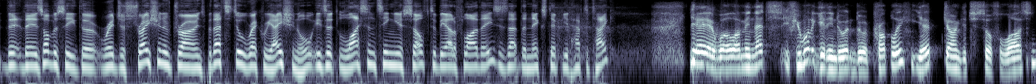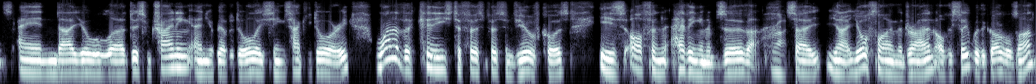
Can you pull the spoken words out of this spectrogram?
There, there's obviously the registration of drones, but that's still recreational. Is it licensing yourself to be able to fly these? Is that the next step you'd have to take? Yeah, well, I mean, that's if you want to get into it and do it properly, yep, go and get yourself a license and uh, you'll uh, do some training and you'll be able to do all these things hunky dory. One of the keys to first person view, of course, is often having an observer. Right. So, you know, you're flying the drone, obviously, with the goggles on,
